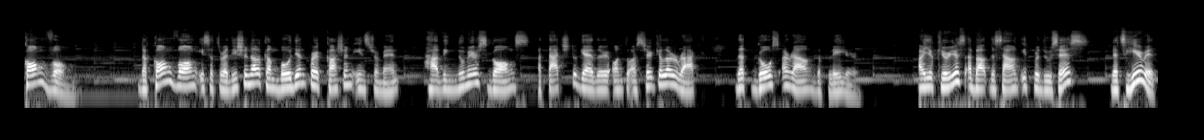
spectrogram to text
Kongvong. The Kongvong is a traditional Cambodian percussion instrument having numerous gongs attached together onto a circular rack that goes around the player. Are you curious about the sound it produces? Let's hear it!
